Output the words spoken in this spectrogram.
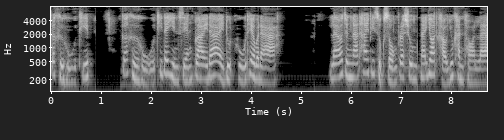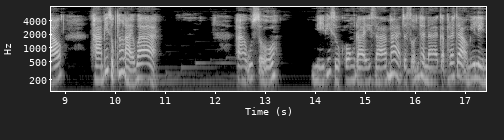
ก็คือหูทิพย์ ก็คือหูที่ได้ยินเสียงไกลได้ดุดหูเทวดา แล้วจึงนัดให้พิสุขสงฆ์ประชุมณยอดเขายุคันธรแล้ว ถามพิสุขทั้งหลายว่า อาวุโส มีพิสุของค์ใดสามารถจะสนทนากับพระเจ้ามิลิน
